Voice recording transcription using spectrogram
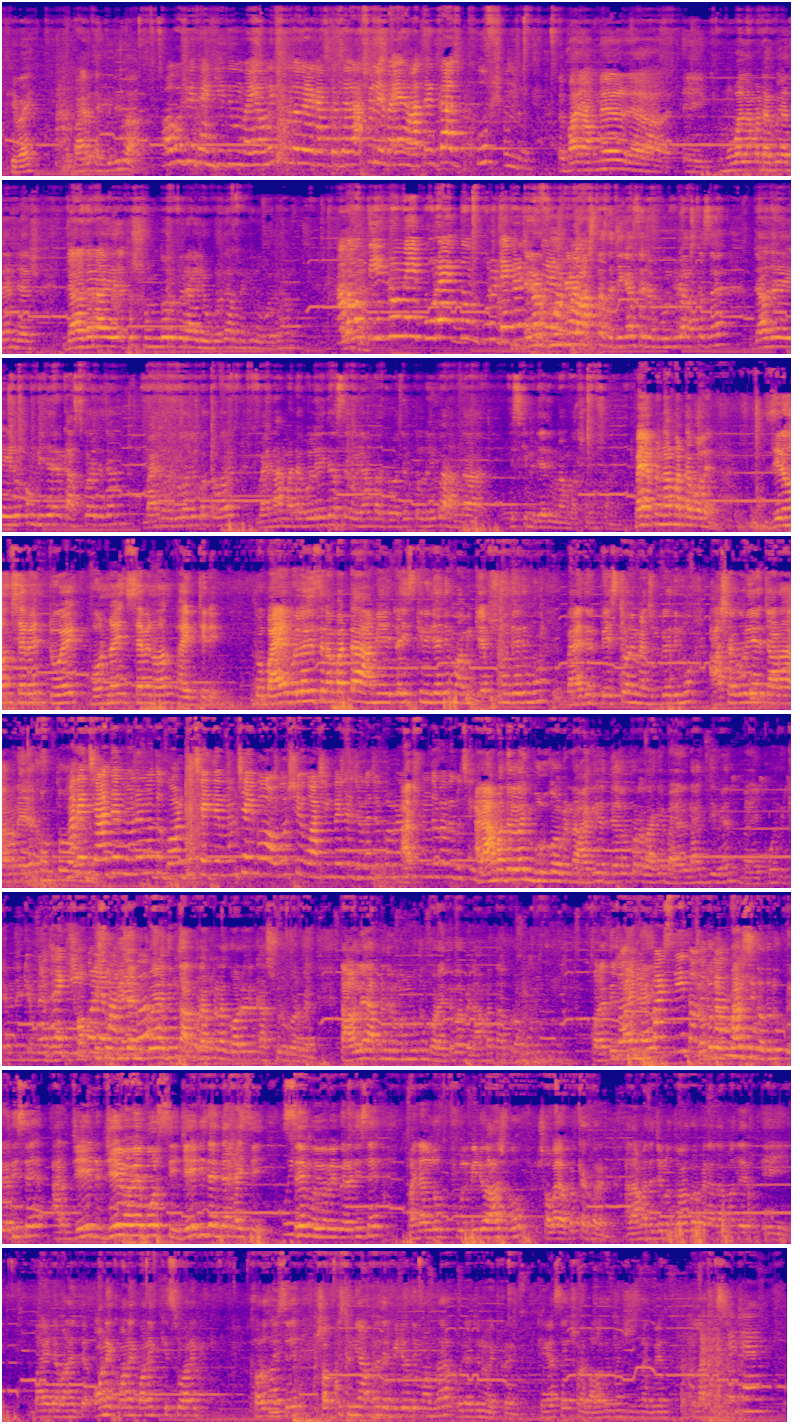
কি ভাই? বাইরে থাকতে দিবা? অবশ্যই থ্যাংক ইউ তুমি ভাই অনেক সুন্দর করে কাজ করছে। আসলে ভাই হাতের কাজ খুব সুন্দর। ভাই আপনার আহ, এই মোবাইল নাম্বারটা কইয়া দেন যে যারা যারা এত সুন্দর করে উপরে দেন আপনি কি উপরে দেন আমার তিন রুমে পুরো একদম পুরো ডেকোরেশন এটা ফুল ভিডিও ঠিক আছে? এটা ফুল ভিডিও যারা যারা এরকম ডিজাইনের কাজ করতে চান ভাইয়ের সাথে যোগাযোগ করতে পারেন। ভাই নাম্বারটা বলেই আছে ওই নাম্বার যোগাযোগ করলে এবার আমরা স্ক্রিনে দিয়ে দিব নাম্বার সমস্যা নেই। ভাই আপনার নাম্বারটা বলেন। Zero one seven two eight four nine seven one five three. তো ভাইয়া বলে দিচ্ছে নাম্বারটা আমি এটা স্ক্রিনে দিয়ে দিব আমি ক্যাপশনও দিয়ে দিব ভাইয়াদের পেজটাও আমি মেনশন করে দিব আশা করি যারা মানে এখন তো মানে যাদের মনের মতো ঘর গুছাইতে মন চাইব অবশ্যই ওয়াশিং মেশিনে যোগাযোগ করবেন আর- সুন্দরভাবে গুছাইবে আর আমাদের লাইন ভুল করবেন না আগে দেয়াল করার আগে বাইরে ডাক দিবেন ভাই কোন কেমনে কেমনে কোথায় কি সবকিছু করলে ভালো ডিজাইন? করে দিব তারপরে আপনারা ঘরের কাজ শুরু করবেন। তাহলে আপনাদের মন মতন করাইতে পারবেন আমরা তারপরে মন মতন করাইতে পারি নাই যতটুকু পারছি ততটুকু করে দিছে। আর যে যেভাবে বলছি যেই ডিজাইন দেখাইছি সেম ওইভাবে করে দিছে। ফাইনাল লুক ফুল ভিডিও আসব সবাই অপেক্ষা করেন। আর আমাদের জন্য দোয়া করবেন আর আমাদের এই বাড়িটা বানাইতে অনেক অনেক অনেক কিছু অনেক খরচ হয়েছে। সবকিছু নিয়ে আপনাদের ভিডিও দিব আমরা ওটার জন্য ওয়েট করেন। ঠিক আছে? সবাই ভালো থাকবেন সুস্থ থাকবেন। আল্লাহ হাফেজ।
